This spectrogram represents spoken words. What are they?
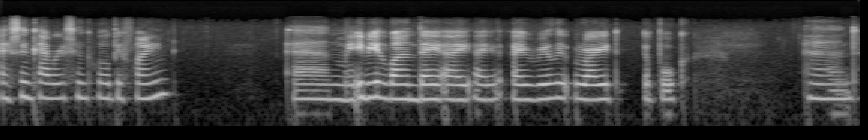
I think everything will be fine. And maybe one day I, I, I really write a book and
